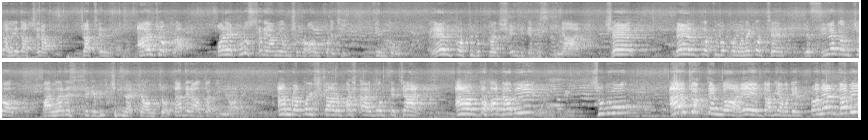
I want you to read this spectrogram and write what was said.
চালিয়ে যাচ্ছেন আপনি, যাচ্ছেন আয়োজকরা। অনেক অনুষ্ঠানে আমি অংশগ্রহণ করেছি, কিন্তু রেল কর্তৃপক্ষের সেই দিকে দৃষ্টি নাই। সে রেল কর্তৃপক্ষ মনে করছেন যে সিলেট অঞ্চল বাংলাদেশ থেকে বিচ্ছিন্ন একটা অঞ্চল, তাদের আওতাধীন নয়। আমরা পরিষ্কার ভাষায় বলতে চাই আর দফা দাবি শুধু আয়োজকদের নয়, এই দাবি আমাদের প্রাণের দাবি।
